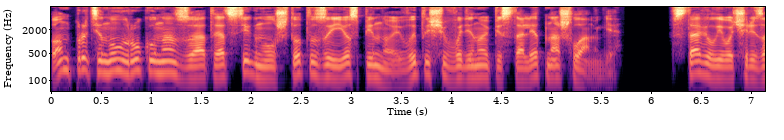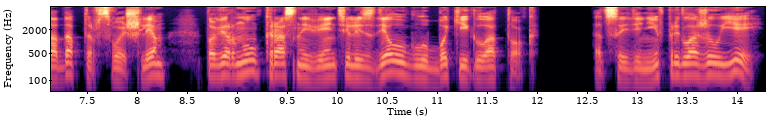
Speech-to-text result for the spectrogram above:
Он протянул руку назад и отстегнул что-то за ее спиной, вытащив водяной пистолет на шланге. Вставил его через адаптер в свой шлем, повернул красный вентиль и сделал глубокий глоток. Отсоединив, предложил ей,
